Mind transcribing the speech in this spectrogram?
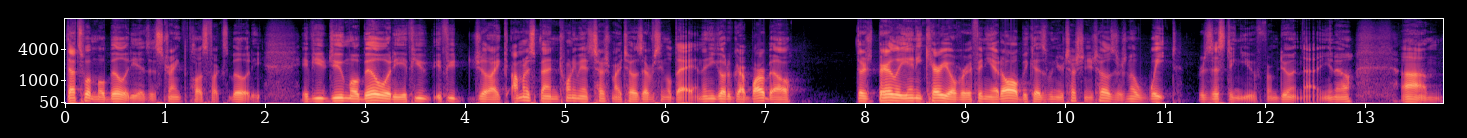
that's what mobility is it's strength plus flexibility. If you do mobility if you if you you're like i'm going to spend 20 minutes touching my toes every single day and then you go to grab barbell there's barely any carryover if any at all because when you're touching your toes there's no weight resisting you from doing that you know? Um,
